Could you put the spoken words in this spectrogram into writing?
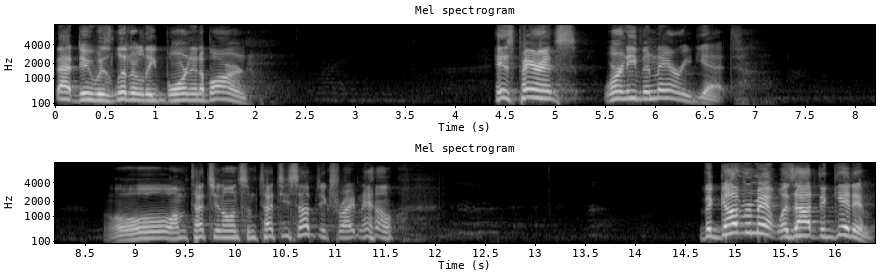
That dude was literally born in a barn. His parents weren't even married yet. Oh, I'm touching on some touchy subjects right now. The government was out to get him.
